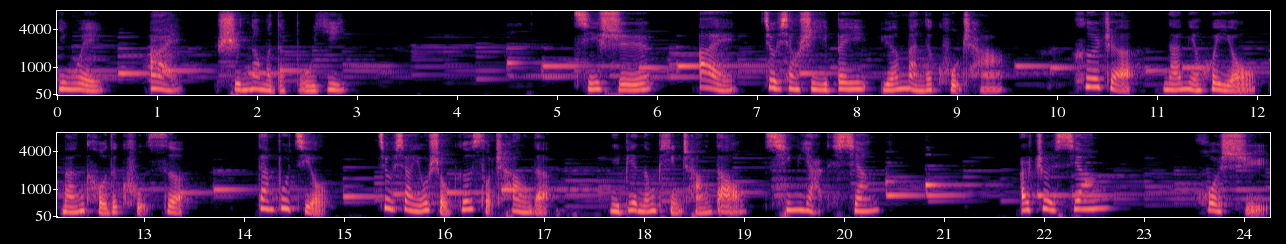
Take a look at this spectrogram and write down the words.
因为爱是那么的不易。其实，爱就像是一杯圆满的苦茶，喝着难免会有满口的苦涩，但不久，就像有首歌所唱的，你便能品尝到清雅的香，而这香，或许。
